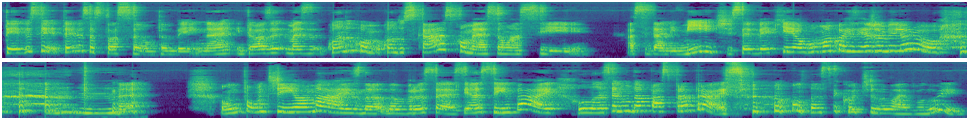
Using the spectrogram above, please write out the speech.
teve, esse, teve essa situação também, né? Então, vezes, mas quando, quando os caras começam a se, a se dar limite, você vê que alguma coisinha já melhorou. Uhum. né? um pontinho a mais no, no, processo. E assim vai. O lance é não dar passo para trás. o lance é continuar a evoluir.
